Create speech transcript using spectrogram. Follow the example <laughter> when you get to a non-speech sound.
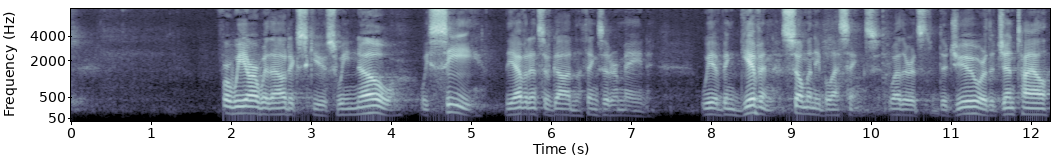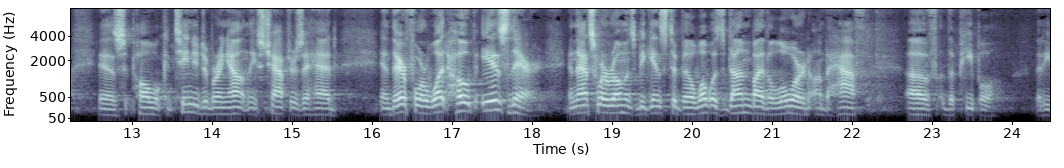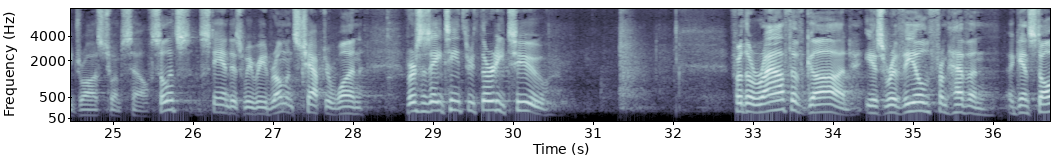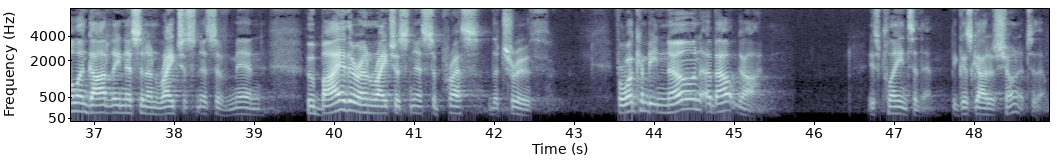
for we are without excuse. We know, we see the evidence of God in the things that are made. We have been given so many blessings, whether it's the Jew or the Gentile, as Paul will continue to bring out in these chapters ahead. And therefore, what hope is there? And that's where Romans begins to build what was done by the Lord on behalf of the people that he draws to himself. So let's stand as we read Romans chapter 1, verses 18 through 32. For the wrath of God is revealed from heaven against all ungodliness and unrighteousness of men, who by their unrighteousness suppress the truth. For what can be known about God is plain to them, because God has shown it to them.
